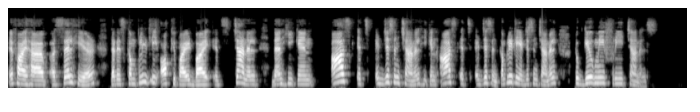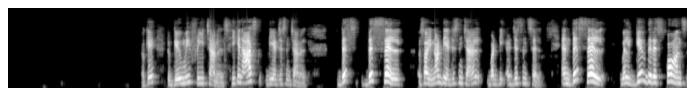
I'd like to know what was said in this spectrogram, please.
if I have a cell here that is completely occupied by its channel then he can ask its adjacent channel he can ask its adjacent completely adjacent channel to give me free channels. Okay? To give me free channels. He can ask the adjacent channel. This this cell sorry not the adjacent channel but the adjacent cell. And this cell will give the response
